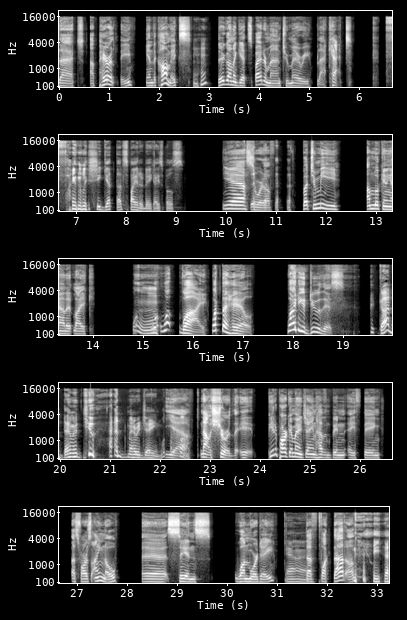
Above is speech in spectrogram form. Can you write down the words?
that apparently in the comics, Mhm. they're gonna get Spider Man to marry Black Cat. Finally, she get that spider dick, I suppose. Yeah, sort of. but to me, I'm looking at it like, wh- Hmm. wh- what? Why? What the hell? Why do you do this? God damn it, you had Mary Jane. What the yeah. fuck? Now, sure, the, it, Peter Parker and Mary Jane haven't been a thing, as far as I know, uh, since One More Day. Yeah. That fucked that up. yeah.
